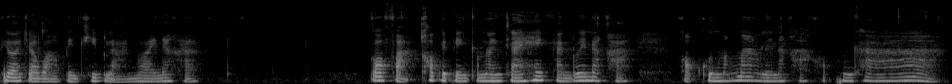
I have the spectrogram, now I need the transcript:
พี่อ้อยจะวางเป็นคลิปหลานไว้นะคะ ก็ฝากเข้าไปเป็นกำลังใจให้กันด้วยนะคะ ขอบคุณมาก ๆ เลยนะคะ ขอบคุณค่ะ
